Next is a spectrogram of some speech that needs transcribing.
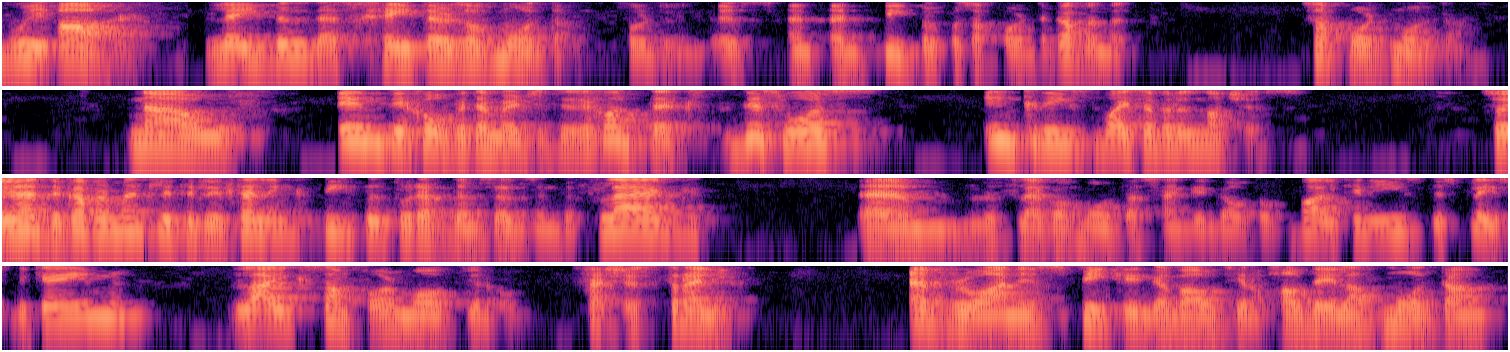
We are labeled as haters of Malta for doing this, and, and people who support the government support Malta. Now, in the COVID emergency context, this was increased by several notches. So you had the government literally telling people to wrap themselves in the flag, um, the flag of Malta hanging out of balconies. This place became like some form of, you know, fascist rally. Everyone is speaking about, you know, how they love Malta,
